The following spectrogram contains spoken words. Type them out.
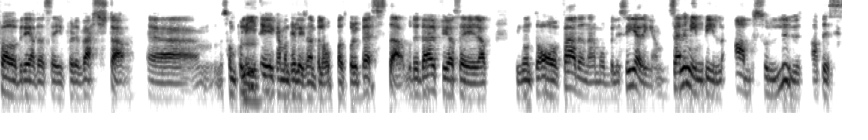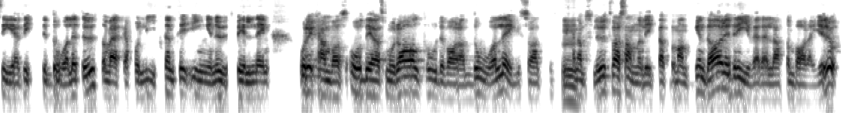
förbereda sig för det värsta. Eh, som politiker mm. kan man till exempel hoppas på det bästa. Och Det är därför jag säger att det går inte att avfärda den här mobiliseringen. Sen är min bild absolut att det ser riktigt dåligt ut. De verkar få liten till ingen utbildning och, det kan vara, och deras moral torde vara dålig. Så att det mm. kan absolut vara sannolikt att de antingen dör i driver eller att de bara ger upp.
